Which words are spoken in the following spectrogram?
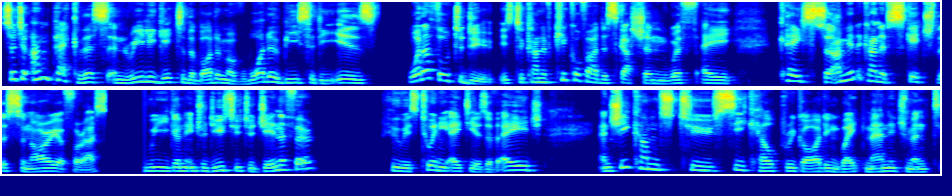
So, to unpack this and really get to the bottom of what obesity is, what I thought to do is to kind of kick off our discussion with a case. So, I'm going to kind of sketch the scenario for us. We're going to introduce you to Jennifer, who is 28 years of age, and she comes to seek help regarding weight management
